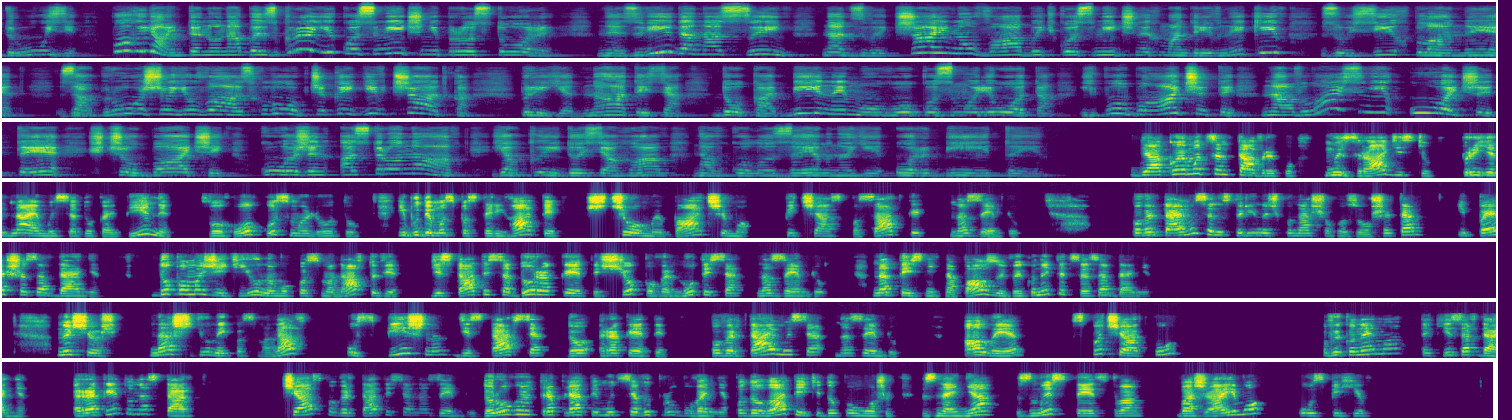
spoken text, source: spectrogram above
Друзі. Погляньте но на безкраї космічні простори. Незвідана синь надзвичайно вабить космічних мандрівників з усіх планет. Запрошую вас, хлопчики і дівчатка, приєднатися до кабіни мого космольота і побачити на власні очі те, що бачить кожен астронавт, який досягав навколоземної орбіти. Дякуємо Центаврику. Ми з радістю приєднаємося до кабіни твого космольоту і будемо спостерігати, що ми бачимо під час посадки на землю. Повертаємося на сторіночку нашого зошита. І перше завдання. Допоможіть юному космонавтові дістатися до ракети, щоб повернутися на землю. Натисніть на паузу і виконайте це завдання. Ну що ж, наш юний космонавт успішно дістався до ракети. Повертаємося на землю. Але спочатку виконаємо такі завдання. Ракету на старт. Час повертатися на землю. Дорогою траплятимуться випробування, подолати, які допоможуть знання з мистецтва. Бажаємо успіхів.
